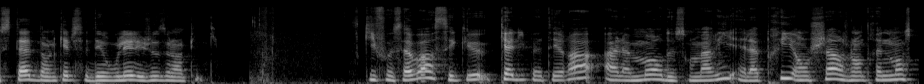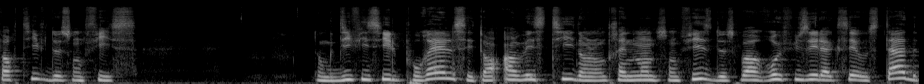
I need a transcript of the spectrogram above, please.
stade dans lequel se déroulaient les Jeux olympiques qu'il faut savoir, c'est que Calipatera, à la mort de son mari, elle a pris en charge l'entraînement sportif de son fils. Donc difficile pour elle, s'étant investie dans l'entraînement de son fils, de se voir refuser l'accès au stade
